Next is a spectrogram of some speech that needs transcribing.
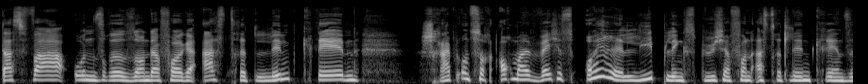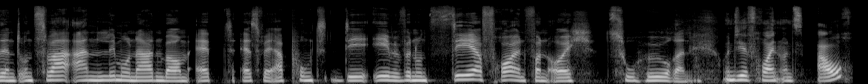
Das war unsere Sonderfolge Astrid Lindgren. Schreibt uns doch auch mal, welches eure Lieblingsbücher von Astrid Lindgren sind. Und zwar an limonadenbaum.swr.de. Wir würden uns sehr freuen, von euch zu hören. Und wir freuen uns auch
